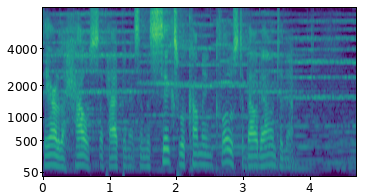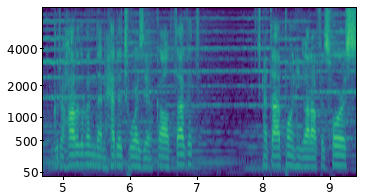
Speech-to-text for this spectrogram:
they are the house of happiness, and the Sikhs were coming close to bow down to them. Guru Hargobind then headed towards the Akal Takht. At that point, he got off his horse.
